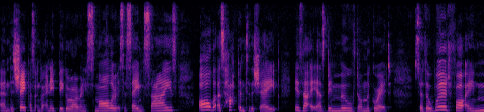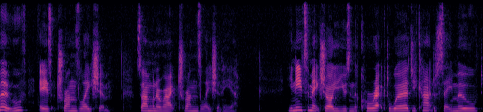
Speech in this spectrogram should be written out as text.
Um, the shape hasn't got any bigger or any smaller, it's the same size. All that has happened to the shape is that it has been moved on the grid. So the word for a move is translation. So I'm going to write translation here. You need to make sure you're using the correct words. You can't just say moved.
